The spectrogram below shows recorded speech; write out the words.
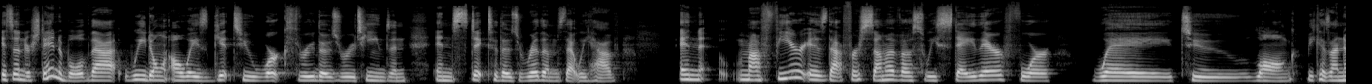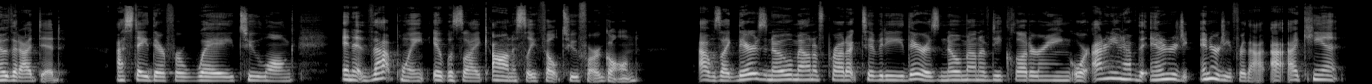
it's understandable that we don't always get to work through those routines and and stick to those rhythms that we have. And my fear is that for some of us, we stay there for way too long because I know that I did. I stayed there for way too long. And at that point, it was like, I honestly felt too far gone. I was like, there's no amount of productivity. There is no amount of decluttering, or I don't even have the energy, energy for that. I, I can't,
